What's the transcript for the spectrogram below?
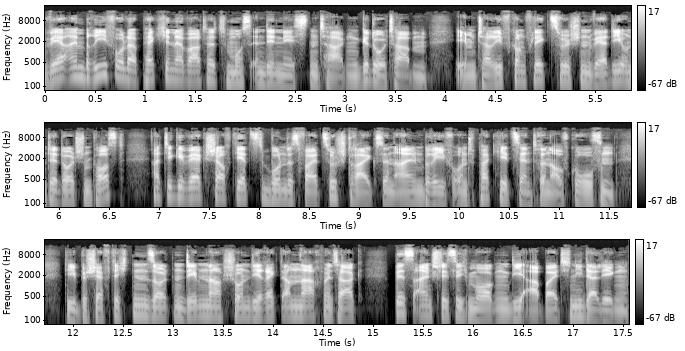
Wer ein Brief oder Päckchen erwartet, muss in den nächsten Tagen Geduld haben. Im Tarifkonflikt zwischen Verdi und der Deutschen Post hat die Gewerkschaft jetzt bundesweit zu Streiks in allen Brief- und Paketzentren aufgerufen. Die Beschäftigten sollten demnach schon direkt am Nachmittag bis einschließlich morgen die Arbeit niederlegen.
